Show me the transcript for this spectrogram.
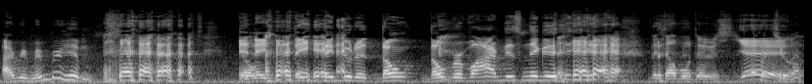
"I remember him," and they, they they do the don't don't revive this nigga. the double dose. Yeah. put you in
